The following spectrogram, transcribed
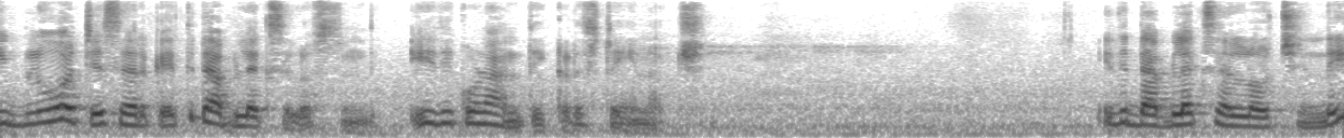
ఈ బ్లూ వచ్చేసరికి అయితే డబుల్ ఎక్సెల్ వస్తుంది. ఇది కూడా అంతే ఇక్కడ స్టెయిన్ వచ్చింది. ఇది డబుల్ ఎక్సెల్లో వచ్చింది.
